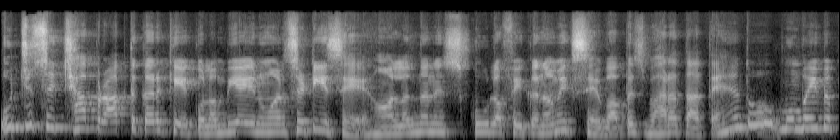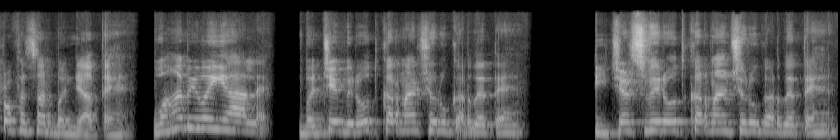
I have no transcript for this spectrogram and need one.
उच्च शिक्षा प्राप्त करके कोलंबिया यूनिवर्सिटी से हाँ लंदन स्कूल ऑफ़ इकोनॉमिक्स से वापस भारत आते हैं तो मुंबई में प्रोफेसर बन जाते हैं। वहाँ भी वही हाल है। बच्चे विरोध करना शुरू कर देते हैं। टीचर्स विरोध करना शुरू कर देते हैं।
